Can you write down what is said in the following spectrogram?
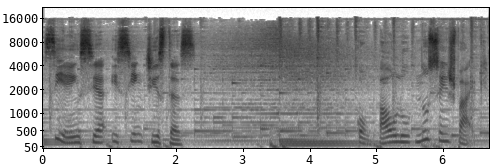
Ciência e cientistas. Com Paulo Nussensweig.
